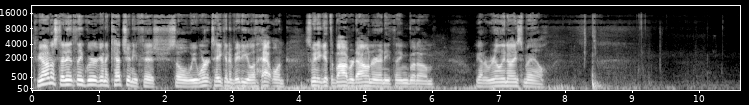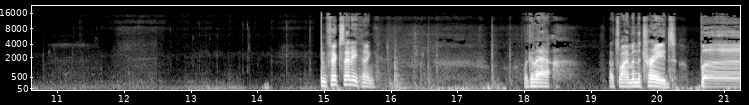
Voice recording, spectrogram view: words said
To be honest, I didn't think we were going to catch any fish, so we weren't taking a video of that one. So we didn't get the bobber down or anything, but um, we got a really nice male. Can fix anything. Look at that. That's why I'm in the trades. Bud.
